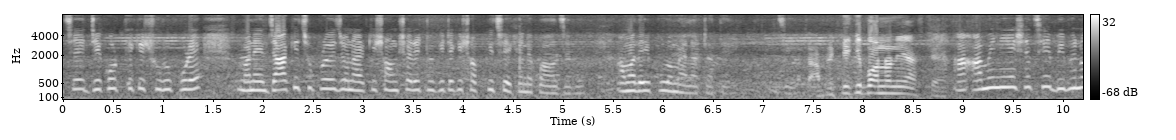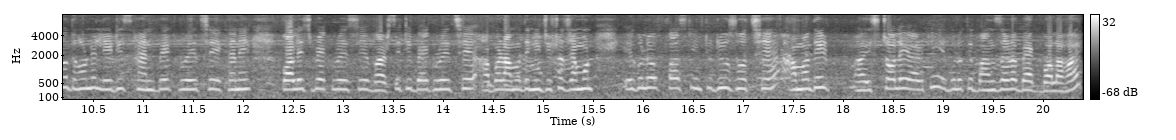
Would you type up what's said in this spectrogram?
আছে ডেকোর থেকে শুরু করে মানে যা কিছু প্রয়োজন আর কি সংসারে টুকিটাকি সব কিছু এখানে পাওয়া যাবে আমাদের এই পুরো মেলাটাতে। জি। আচ্ছা, আপনি কি কি পণ্য নিয়ে আসছেন? আমি নিয়ে এসেছি বিভিন্ন ধরনের লেডিস হ্যান্ডব্যাগ রয়েছে এখানে কলেজ ব্যাগ রয়েছে ভার্সিটি ব্যাগ রয়েছে আবার আমাদের নিজস্ব যেমন এগুলো ফার্স্ট ইন্ট্রোডিউস হচ্ছে আমাদের স্টলে আর কি এগুলোকে বানজারা ব্যাগ বলা হয়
